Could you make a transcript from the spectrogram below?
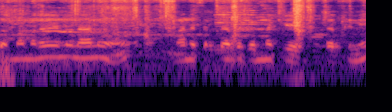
ತಮ್ಮ ಮನವಿಯನ್ನು ನಾನು ಮಾನ್ಯ ಸರ್ಕಾರದ ಗಮನಕ್ಕೆ ತರ್ತೀನಿ.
